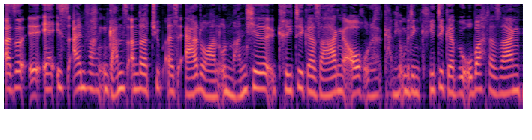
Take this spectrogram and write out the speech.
Also äh, er ist einfach ein ganz anderer Typ als Erdogan. Und manche Kritiker sagen auch, oder gar nicht unbedingt Kritiker, Beobachter sagen,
